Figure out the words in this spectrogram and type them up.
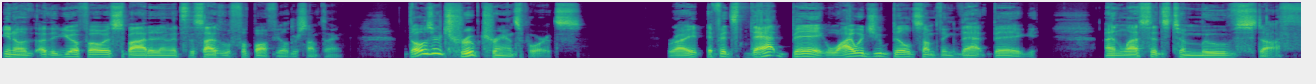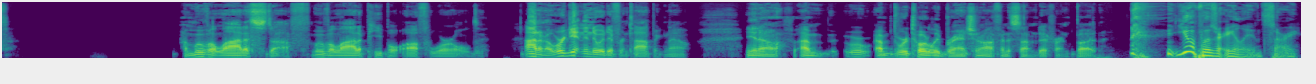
you know, the UFO is spotted and it's the size of a football field or something those are troop transports, right? If it's that big, why would you build something that big unless it's to move stuff? I move a lot of stuff, move a lot of people off world. I don't know. We're getting into a different topic now. You know, I'm we're, I'm, we're totally branching off into something different, but UFOs are aliens. Sorry.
